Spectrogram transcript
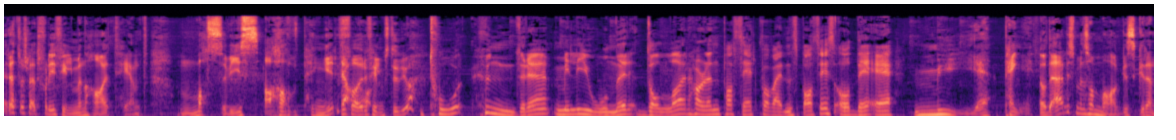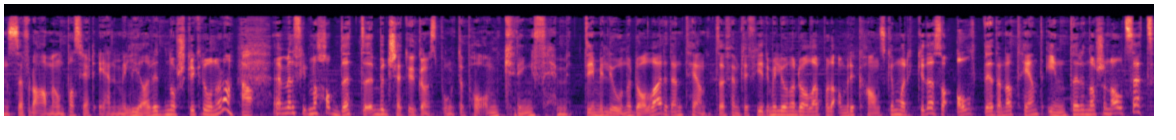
Rett og slett fordi filmen har tjent massevis av penger for Ja. filmstudioet. 200 millioner dollar har den passert på verdensbasis, og det er mye penger. Og Det er liksom en sånn magisk grense, for da har man passert 1 milliard norske kroner. da. Ja. Eh, Men filmen hadde et budsjett i utgangspunktet på omkring 50 millioner dollar. Den tjente 54 millioner dollar på det amerikanske markedet, så alt det den har tjent internasjonalt sett,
